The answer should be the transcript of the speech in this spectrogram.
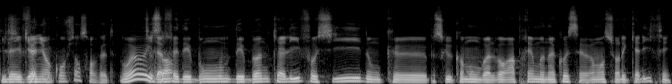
Il fait gagne en confiance, en fait. Ouais, il a fait des, bons, des bonnes qualifs aussi. Donc, euh, parce que comme on va le voir après, Monaco, c'est vraiment sur les qualifs. Et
